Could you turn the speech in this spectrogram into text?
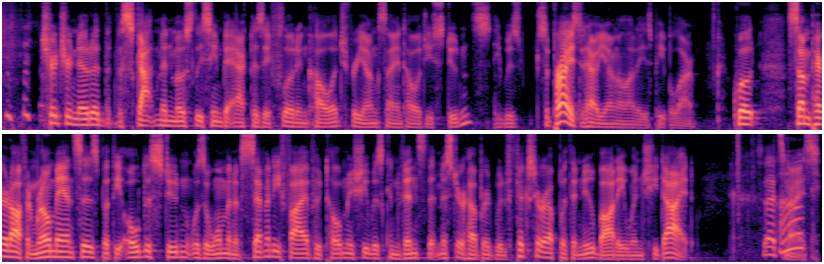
Churcher noted that the Scotman mostly seemed to act as a floating college for young Scientology students. He was surprised at how young a lot of these people are. Quote, some paired off in romances, but the oldest student was a woman of 75 who told me she was convinced that Mr. Hubbard would fix her up with a new body when she died. So that's nice.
